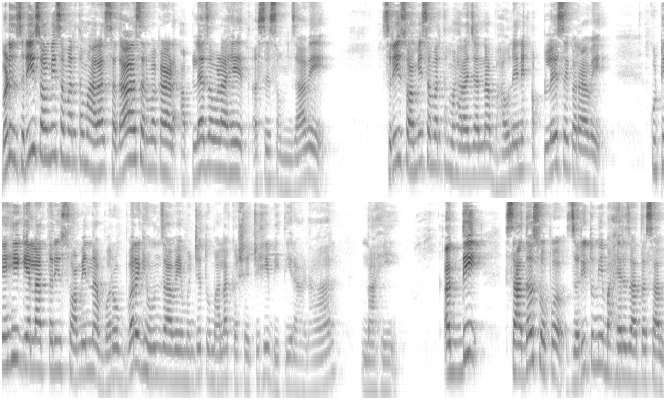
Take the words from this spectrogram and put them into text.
म्हणून श्री स्वामी समर्थ महाराज सदा सर्व काळ आपल्याजवळ आहेत असे समजावे. श्री स्वामी समर्थ महाराजांना भावनेने आपलेसे करावे. कुठेही गेलात तरी स्वामींना बरोबर घेऊन जावे म्हणजे तुम्हाला कशाचीही भीती राहणार नाही. अगदी साधं सोपं जरी तुम्ही बाहेर जात असाल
